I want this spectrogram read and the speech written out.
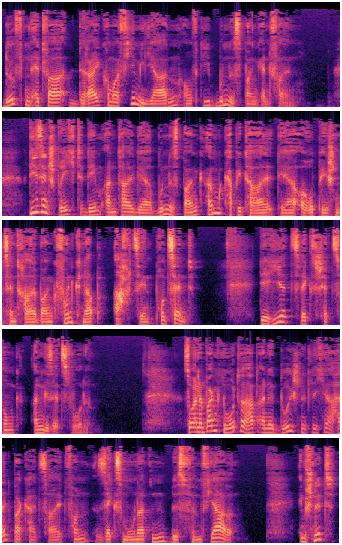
dürften etwa 3,4 Milliarden auf die Bundesbank entfallen. Dies entspricht dem Anteil der Bundesbank am Kapital der Europäischen Zentralbank von knapp 18 Prozent, der hier zwecks Schätzung angesetzt wurde. So eine Banknote hat eine durchschnittliche Haltbarkeitszeit von sechs Monaten bis fünf Jahre. Im Schnitt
